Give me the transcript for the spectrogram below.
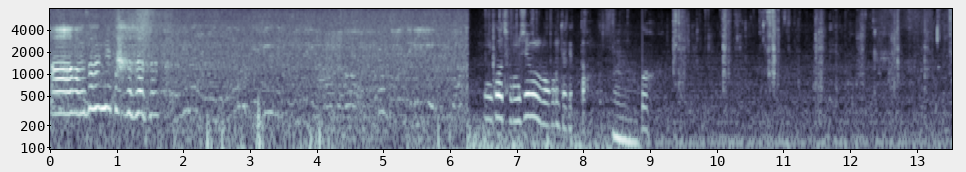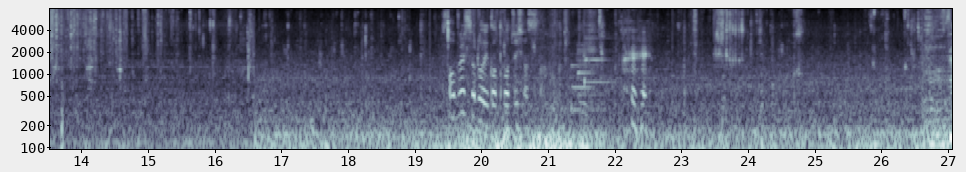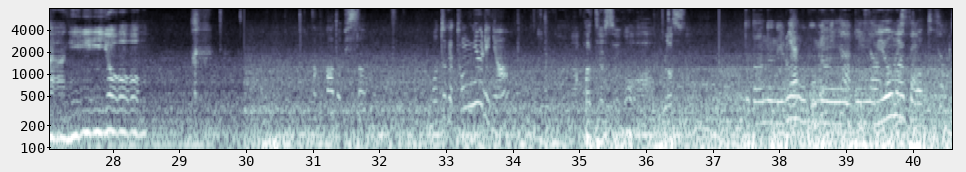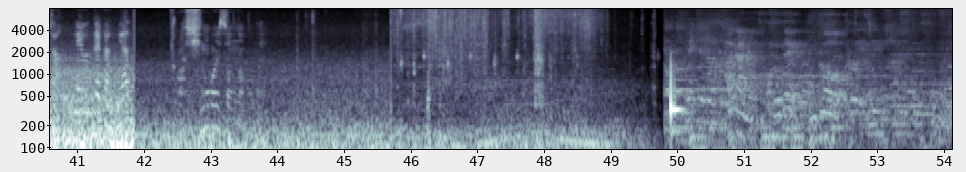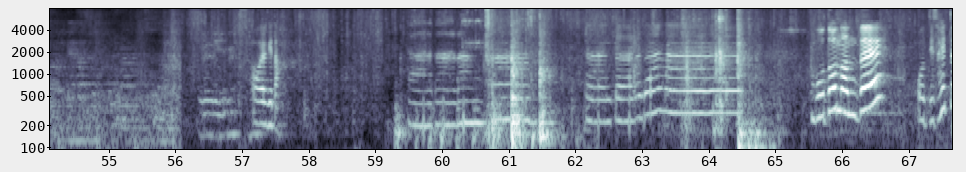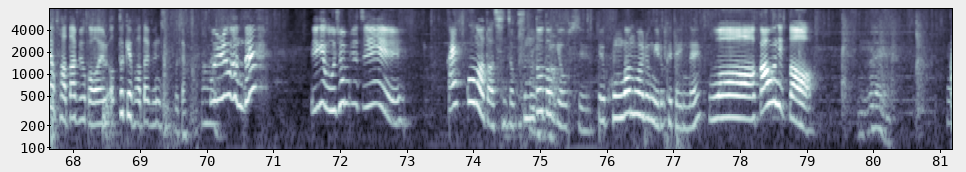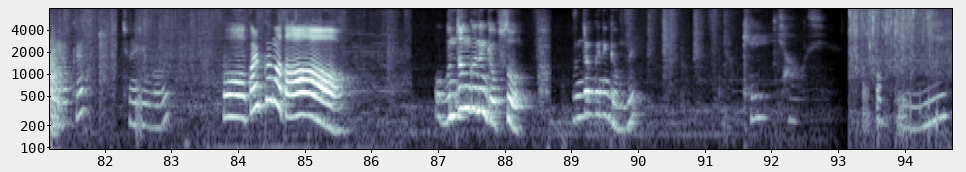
아, 감사합니다. 이거 점심으로 먹으면 되겠다. 음. 서비스로 이거 더 주셨어. 부산이요. 딱 봐도 비싸. 어떻게 통유리냐? 아파트였어 이거? 와 몰랐어. 근데 나는 이런 약거 500m 보면 너무 위험할 것 같아. 송정, 해운대 방면 아 신호가 있었나 보네. 어 여기다. 딴따 모던한데 어디 살짝 바다뷰가 얼- 어떻게 바다뷰인지 보자. 훌륭한데? 이게 오션뷰지. 깔끔하다 진짜 군더더기 없이. 여기 공간 활용이 이렇게 돼 있네. 우와 가운 있다. 네. 여기 이렇게 전신 거울. 와 깔끔하다. 어, 문 잠그는 게 없어. 문 잠그는 게 없네. 이렇게 샤워실. 떡볶이.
